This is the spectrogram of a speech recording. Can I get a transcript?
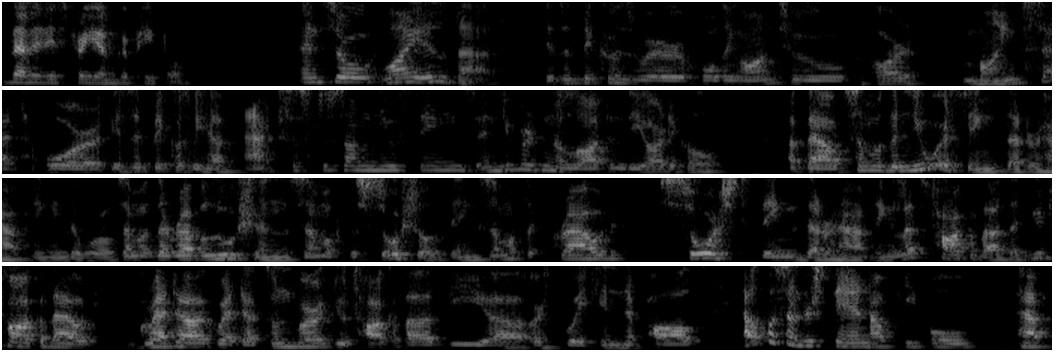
than it is for younger people. And so, why is that? Is it because we're holding on to our mindset, or is it because we have access to some new things? And you've written a lot in the article about some of the newer things that are happening in the world, some of the revolutions, some of the social things, some of the crowd sourced things that are happening. let's talk about that. You talk about Greta, Greta Thunberg, you talk about the uh, earthquake in Nepal. Help us understand how people have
